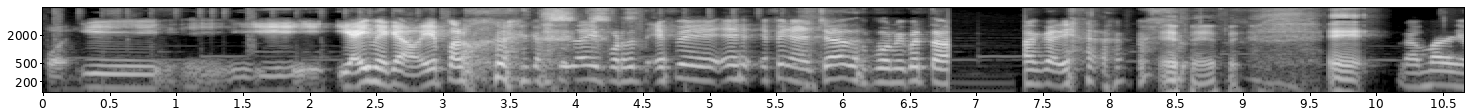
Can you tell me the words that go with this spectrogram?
Pues, y, y, ahí me quedo. Y es para cantidad importante. F, F, en el chat por mi cuenta bancaria. F, F. Eh, la madre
